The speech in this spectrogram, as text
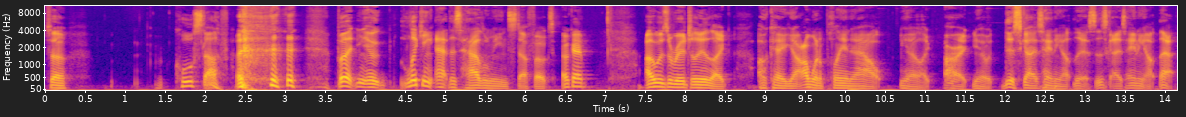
So, cool stuff. but, you know, looking at this Halloween stuff, folks, okay, I was originally like, okay, yeah, I want to plan it out, you know, like, all right, you know, this guy's handing out this, this guy's handing out that.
